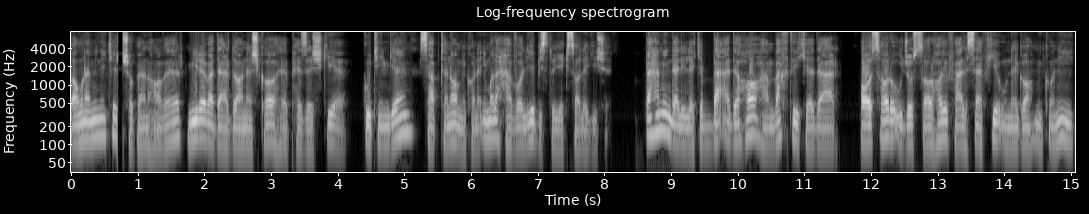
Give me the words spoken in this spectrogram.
و اونم اینه که شوپنهاور میره و در دانشگاه پزشکی گوتینگن ثبت نام می‌کنه. این مال حوالی 21 سالگیشه. به همین دلیله که بعدها هم وقتی که در آثار و جستارهای فلسفی او نگاه می‌کنی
